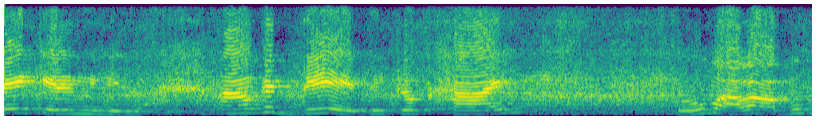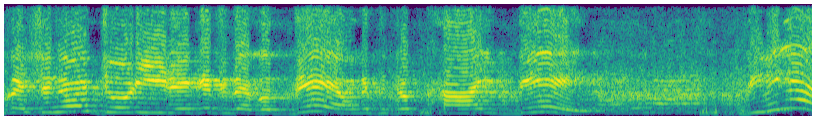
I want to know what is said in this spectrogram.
থেকে কেড়ে নিল। আমাকে দে, দুটো খাই। ও বাবা, বুকের সঙ্গে আমার জড়িয়ে রেখেছে, দেখো, দে, আমাকে দুটো খাই, দে। দিবি না?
